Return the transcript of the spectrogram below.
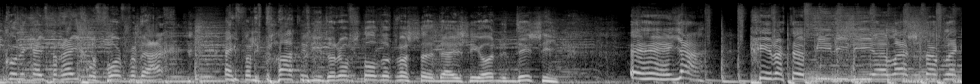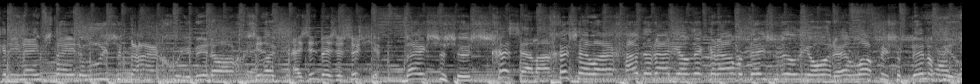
Die kon ik even regelen voor vandaag. Een van die platen die erop stond, dat was eh, deze, hoor, de Dizzy. Eh, ja, Gerard uh, Piri, die luistert ook lekker in Heemstede. Hoe is het daar? Goedemiddag. Zit- leuk- hij zit bij zijn zusje. Bij zijn zus. Gezellig. Gezellig. Hou de radio lekker aan, want deze wil je horen. hè. Love is a battlefield.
